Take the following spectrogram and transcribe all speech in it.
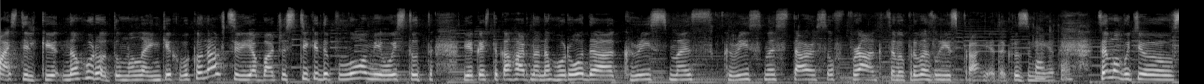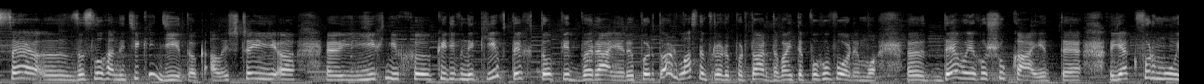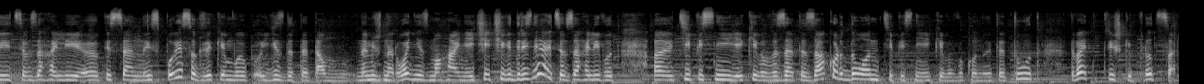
Не дарма стільки нагород у маленьких виконавців. Я бачу стільки дипломів. Ось тут якась така гарна нагорода Christmas, Christmas Stars of Prague. Це ви привезли її з Праги, я так розумію. Так, так. Це, мабуть, е, все е, заслуга не тільки діток, але ще й е, їхніх керівників, тих, хто підбирає репертуар. Власне, про репертуар давайте поговоримо. Де ви його шукаєте? Як формується взагалі пісенний список, з яким ви їздите там на міжнародні змагання? Чи, чи відрізняються взагалі от, ті пісні, які ви везете за кордон, ті пісні, які ви виконуєте тут? Давайте трішки про це.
